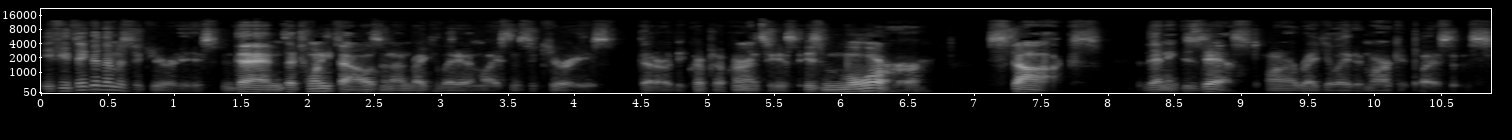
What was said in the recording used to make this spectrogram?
if you think of them as securities, then the 20,000 unregulated and licensed securities that are the cryptocurrencies is more stocks than exist on our regulated marketplaces,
